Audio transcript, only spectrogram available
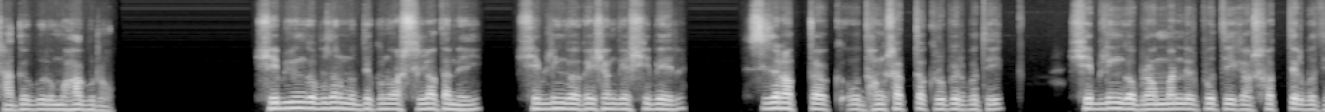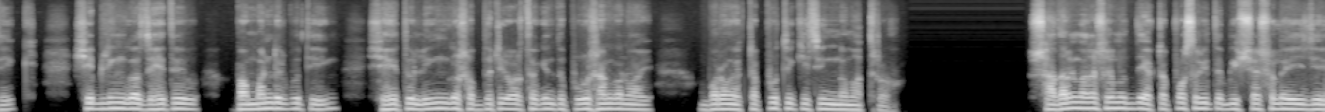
সাধুগুরু, মহাগুরু। শিবলিঙ্গ পূজার মধ্যে কোনো অশ্লীলতা নেই। শিবলিঙ্গ একই সঙ্গে শিবের সৃজনাত্মক ও ধ্বংসাত্মক রূপের প্রতীক। শিবলিঙ্গ ব্রহ্মাণ্ডের প্রতীক আর সত্যের প্রতীক। শিবলিঙ্গ যেহেতু ব্রহ্মাণ্ডের প্রতীক, সেহেতু লিঙ্গ শব্দটির অর্থ কিন্তু পুরুষাঙ্গ নয়, বরং একটা প্রতীকী চিহ্ন মাত্র। সাধারণ মানুষের মধ্যে একটা প্রচলিত বিশ্বাস হলো এই যে,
